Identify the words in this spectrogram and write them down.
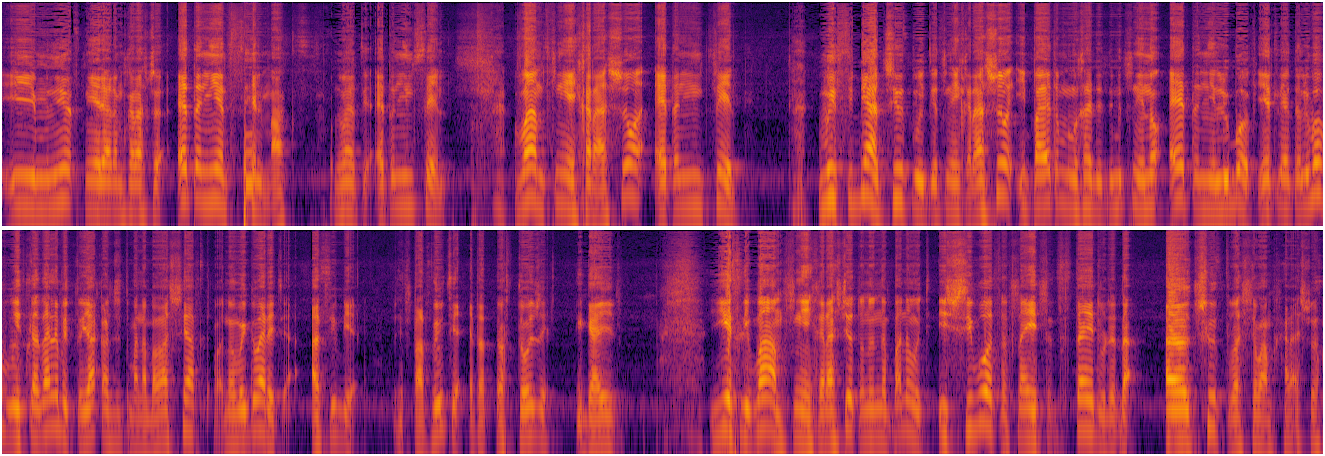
и мне с ней рядом хорошо. Это не цель, Макс, понимаете, это не цель. Вам с ней хорошо, это не цель. Вы себя чувствуете с ней хорошо, и поэтому вы хотите быть с ней, но это не любовь. Если это любовь, вы сказали бы, что я хочу, чтобы она была счастлива, но вы говорите о себе. То есть, по сути, это тоже эгоизм. Если вам с ней хорошо, то нужно подумать, из чего состоит, состоит вот это э, чувство, что вам хорошо.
